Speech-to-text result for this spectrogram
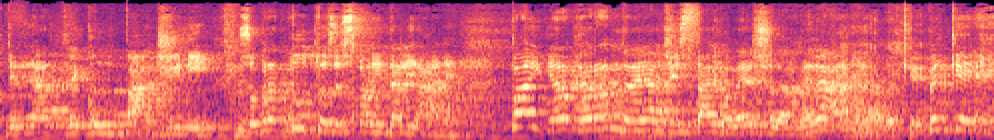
delle altre compagini soprattutto se sono italiane. Poi, caro Andrea, sta il rovescio della medaglia. Ah, perché? perché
